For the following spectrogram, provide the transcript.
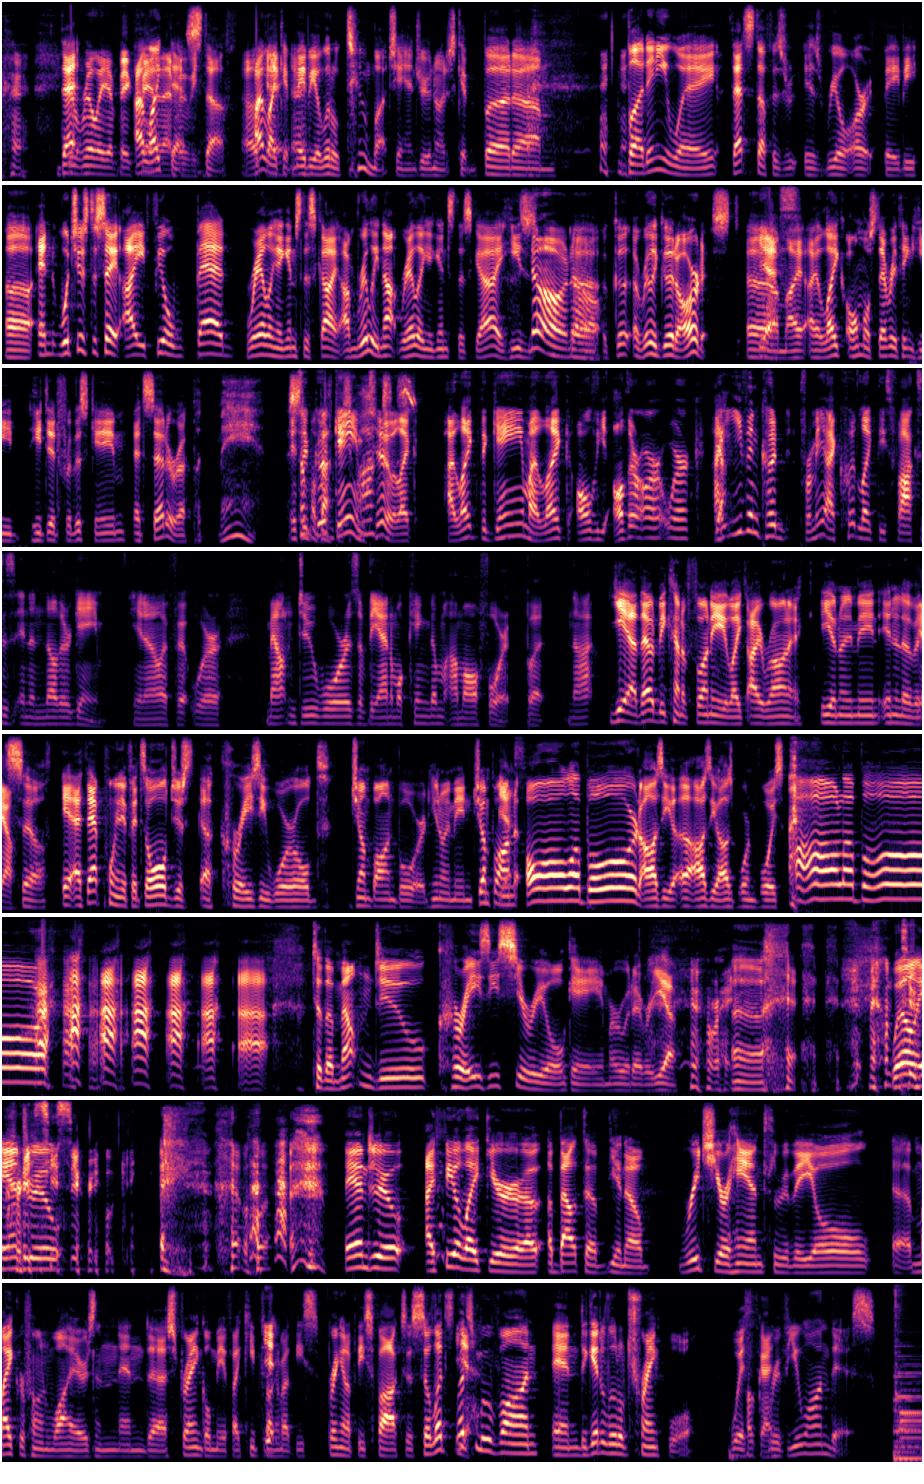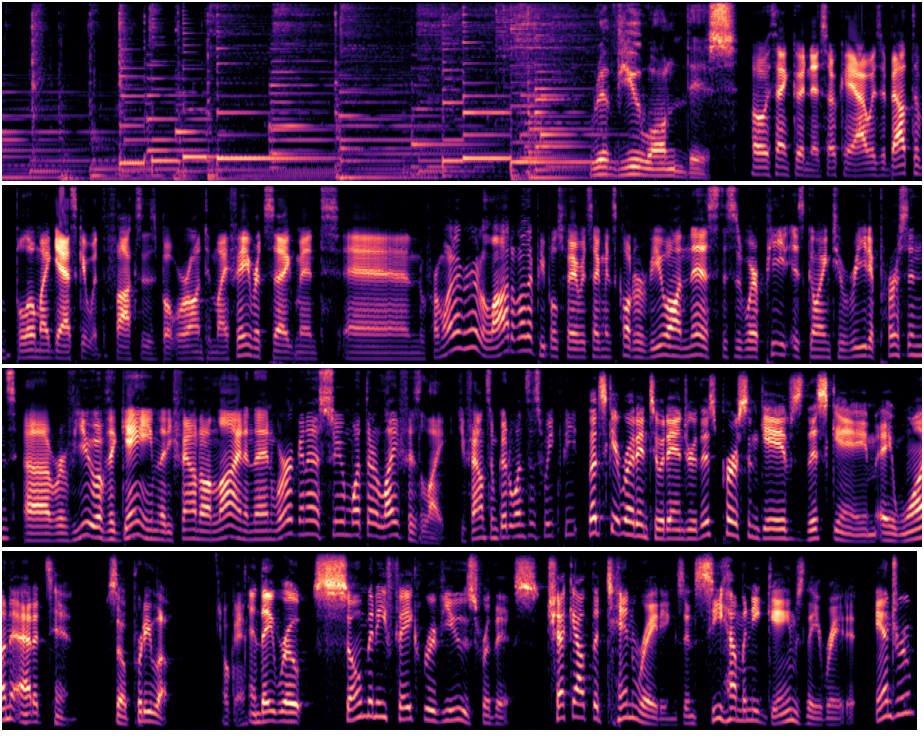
that you're really a big fan I like of that, that, movie. stuff. I like it maybe a little too much, Andrew. No, just kidding. But um, but anyway, that stuff is is real art, baby. Uh, and which is to say, I feel bad railing against this guy. I'm really not railing against this guy. He's No, no. uh, a, good, a really good artist. Um, Yes. I, I like almost everything he he did for this game, etc. But man, it's a good game too. Like I like the game. I like all the other artwork. I even could, for me, I could like these foxes in another game. You know, if it were Mountain Dew Wars of the Animal Kingdom, I'm all for it. But not. Yeah, that would be kind of funny, like ironic. You know what I mean? In and of Yeah. itself. At that point, if it's all just a crazy world, jump on board. You know what I mean? Jump on Yes. all aboard. Ozzy uh, Ozzy Osbourne voice. All aboard. to the Mountain Dew crazy cereal game or whatever. Yeah. right. Uh, Mountain well, Dew Andrew- Crazy cereal game. Andrew, I feel like you're uh, about to, you know, reach your hand through the old uh, microphone wires and and uh, strangle me if I keep talking Yeah. about these, bringing up these foxes. So let's let's Yeah. move on and to get a little tranquil with Okay. review on this. Review on this. Oh, thank goodness. Okay, I was about to blow my gasket with the foxes, but we're on to my favorite segment. And from what I've heard, a lot of other people's favorite segments called Review on This. This is where Pete is going to read a person's uh, review of the game that he found online, and then we're going to assume what their life is like. You found some good ones this week, Pete? Let's get right into it, Andrew. This person gives this game a one out of ten, so pretty low. Okay. And they wrote so many fake reviews for this. Check out the 10 ratings and see how many games they rated. Andrew,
